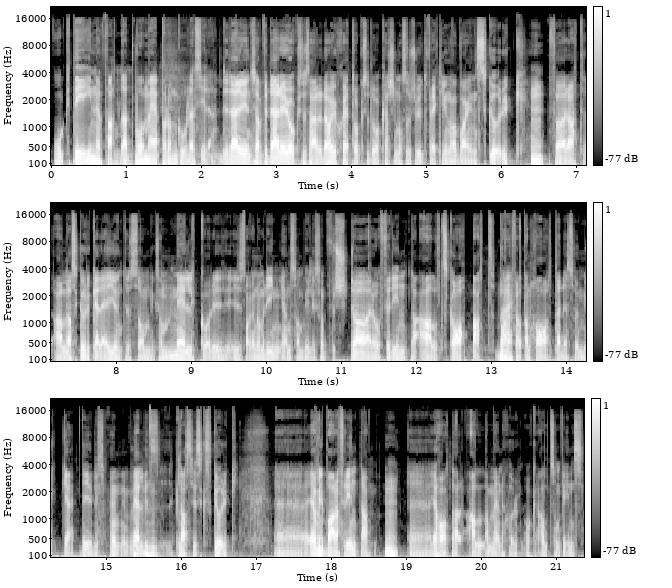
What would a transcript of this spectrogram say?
och det innefattar Mm. att vara med på de goda sidan. Det där är ju intressant för där är det också så här Det har ju skett också då kanske någon sorts utveckling av vad är en skurk Mm. För att alla skurkar är ju inte som liksom Melkor i, i Sagan om ringen Som vill liksom förstöra och förinta allt skapat Bara Nej. för att han hatar det så mycket Det är ju liksom en väldigt Mm. klassisk skurk eh, Jag vill bara förinta Mm. eh, Jag hatar alla människor och allt som finns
